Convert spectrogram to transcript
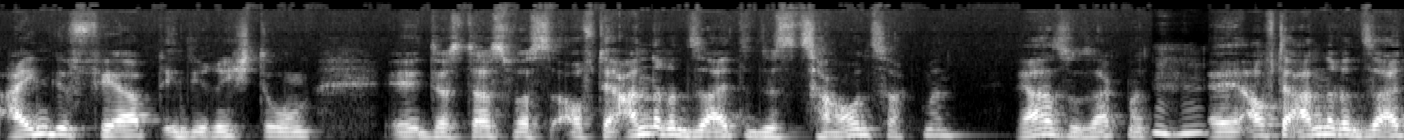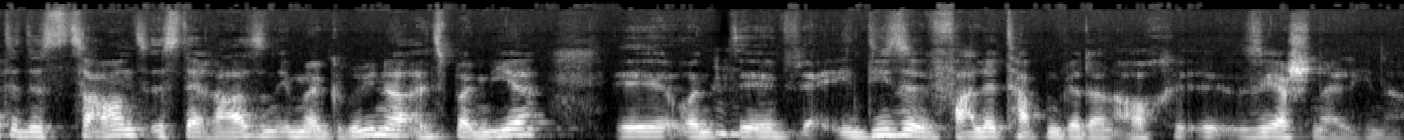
eingefärbt in die Richtung, dass das, was auf der anderen Seite des Zauns, sagt man, ja, so sagt man. Mhm. Äh, auf der anderen Seite des Zauns ist der Rasen immer grüner als bei mir. Äh, und mhm. äh, in diese Falle tappen wir dann auch äh, sehr schnell hinein.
